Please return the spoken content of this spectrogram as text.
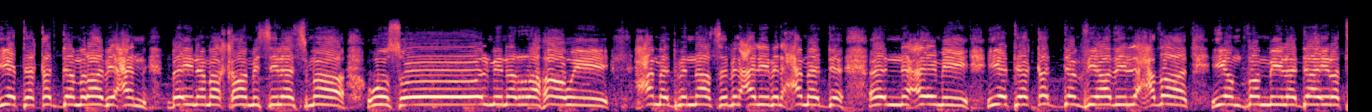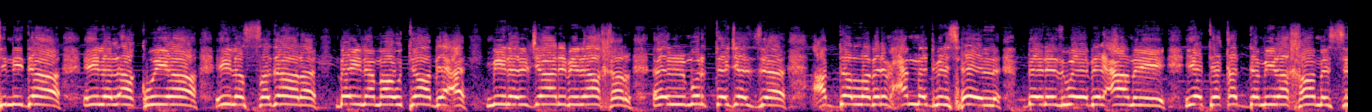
يتقدم رابعا بينما خامس الأسماء وصول من الرهاوي حمد بن ناصر بن علي بن حمد النعيمي. يتقدم في هذه اللحظات. ينضم إلى دائرة النداء إلى الأقوياء إلى الصدارة بينما أتابع من الجانب الآخر المرتجز عبد الله بن محمد بن سهيل بن ذويب العامري يتقدم إلى خامس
